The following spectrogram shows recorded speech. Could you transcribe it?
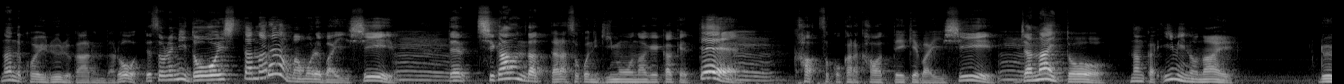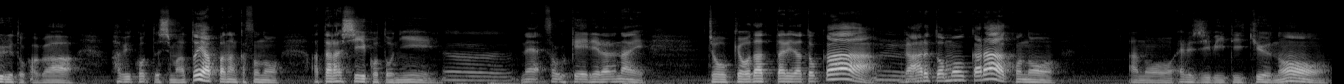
なんでこういうルールがあるんだろうでそれに同意したなら守ればいいし、うん。で違うんだったらそこに疑問を投げかけて、うん、かそこから変わっていけばいいし、うん、じゃないとなんか意味のないルールとかがはびこってしまうとやっぱなんかその新しいことに、うん、ね、そう受け入れられない状況だったりだとかがあると思うから、このあの LGBTQ の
